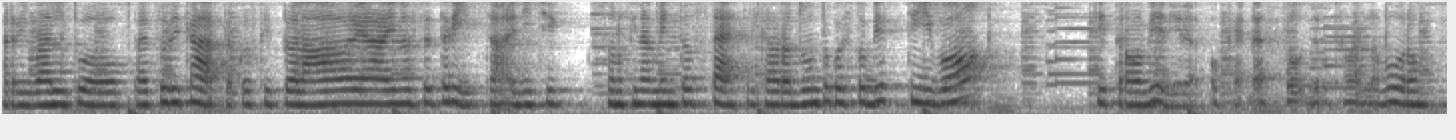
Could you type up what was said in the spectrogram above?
arriva il tuo pezzo di carta con scritto laurea in ostetricia e dici sono finalmente ostetrica, ho raggiunto questo obiettivo, ti trovi a dire ok, adesso devo trovare lavoro.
